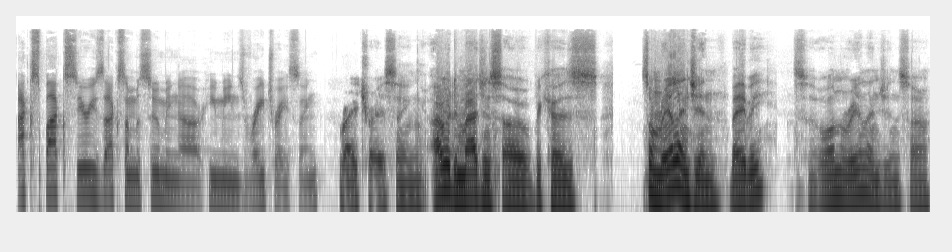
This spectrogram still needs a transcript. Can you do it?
Xbox Series X." I'm assuming uh, he means ray tracing. Ray tracing. I would imagine so because it's Unreal Engine, baby. It's Unreal Engine. So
